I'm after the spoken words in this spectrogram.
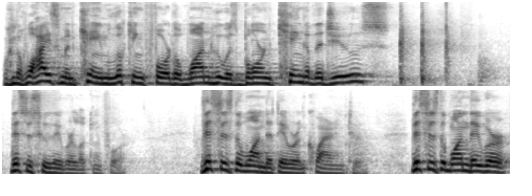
When the wise men came looking for the one who was born king of the Jews, this is who they were looking for. This is the one that they were inquiring to. This is the one they were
